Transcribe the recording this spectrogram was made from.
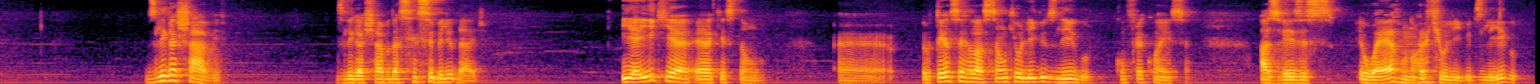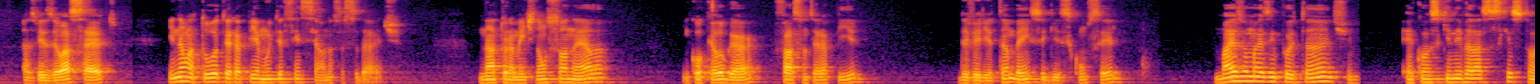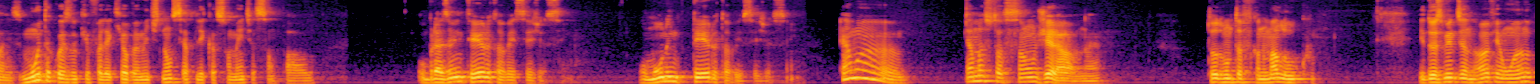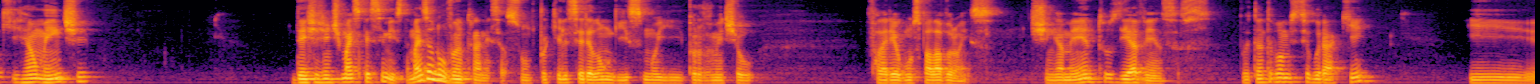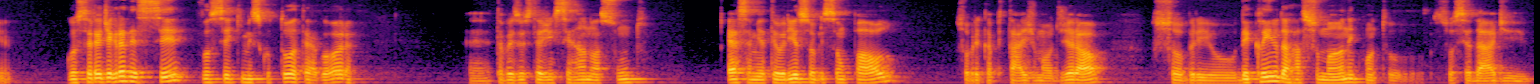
desliga a chave, desliga a chave da sensibilidade. E aí que é, é a questão é, eu tenho essa relação que eu ligo e desligo com frequência. Às vezes eu erro na hora que eu ligo e desligo, às vezes eu acerto. E não à toa a terapia é muito essencial nessa cidade. Naturalmente, não só nela, em qualquer lugar, façam terapia. Deveria também seguir esse conselho. Mas o mais importante é conseguir nivelar essas questões. Muita coisa do que eu falei aqui, obviamente, não se aplica somente a São Paulo. O Brasil inteiro talvez seja assim. O mundo inteiro talvez seja assim. É uma, é uma situação geral, né? Todo mundo está ficando maluco. E 2019 é um ano que realmente deixa a gente mais pessimista. Mas eu não vou entrar nesse assunto porque ele seria longuíssimo e provavelmente eu falaria alguns palavrões, xingamentos e avanças. Portanto, eu vou me segurar aqui e gostaria de agradecer você que me escutou até agora é, talvez eu esteja encerrando o assunto. Essa é a minha teoria sobre São Paulo, sobre capitais de modo geral, sobre o declínio da raça humana enquanto sociedade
